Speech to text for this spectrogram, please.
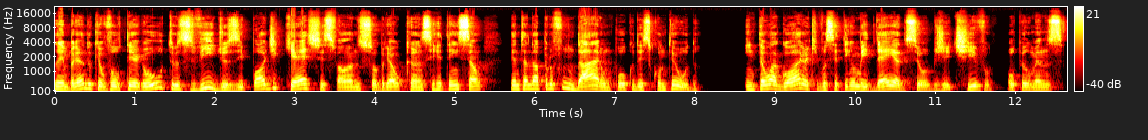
Lembrando que eu vou ter outros vídeos e podcasts falando sobre alcance e retenção, tentando aprofundar um pouco desse conteúdo. Então, agora que você tem uma ideia do seu objetivo, ou pelo menos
